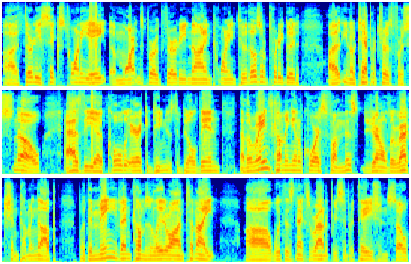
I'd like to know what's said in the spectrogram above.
uh, 36.28, uh, Martinsburg 39.22. Those are pretty good, uh, you know, temperatures for snow as the uh, colder air continues to build in. Now the rain's coming in, of course, from this general direction coming up, but the main event comes in later on tonight. Uh, with this next round of precipitation. So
